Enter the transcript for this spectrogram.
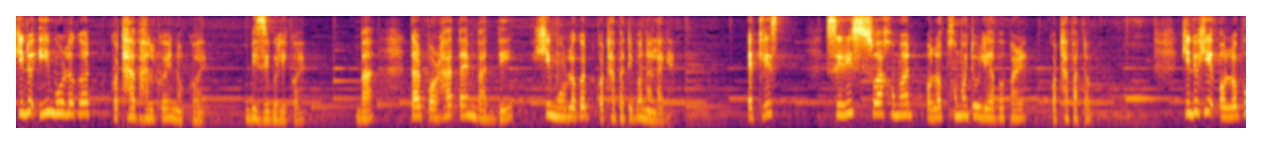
কিন্তু ই মোৰ লগত কথা ভালকৈ নকয় বিজি বুলি কয়। বা তাৰ পঢ়া টাইম বাদ দি সি মোৰ লগত কথা পাতিব নালাগে। এটলিষ্ট ছিৰিজ চোৱা সময়ত অলপ সময়টো উলিয়াব পাৰে কথা পাতক কিন্তু সি অলপো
